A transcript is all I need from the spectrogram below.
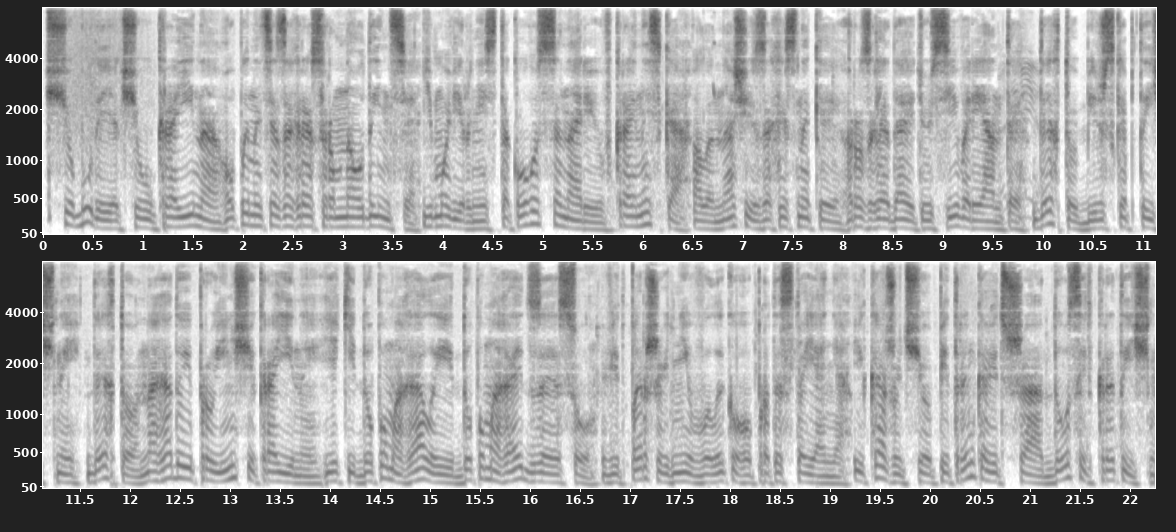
Що буде, якщо Україна опиниться з агресором наодинці? Ймовірність такого сценарію вкрай низька, але наші захисники розглядають усі варіанти. Дехто більш скептичний, дехто нагадує про інші країни, які допомагали і допомагають ЗСУ від перших днів великого протистояння, і кажуть, що підтримка від США досить критична,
